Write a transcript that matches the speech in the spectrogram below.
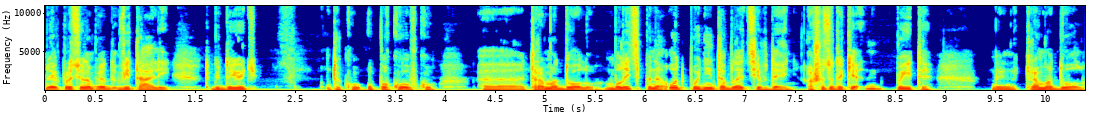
Ну, як працює, наприклад, в Італії, тобі дають таку упаковку е, трамадолу. Болить спина, от по одній таблетці в день. А що це таке? Пийте. Ну, Трамадол.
